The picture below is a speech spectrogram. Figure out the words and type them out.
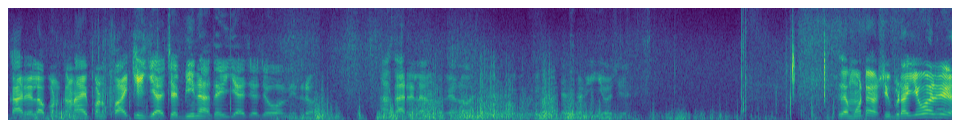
કારેલા પણ ઘણાય પણ પાકી ગયા છે બીના થઈ ગયા છે. જો મિત્રો આ કારેલાનો વેલો છે. ચડી ગયો છે. એટલે મોટા શીભડા કેવા છે?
